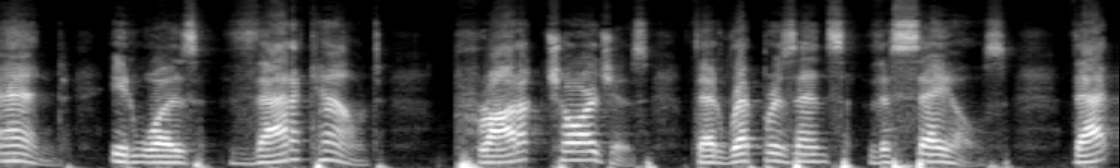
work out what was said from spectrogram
And it was that account, product charges, that represents the sales. That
